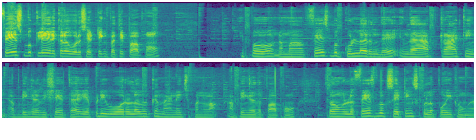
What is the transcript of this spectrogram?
ஃபேஸ்புக்லேயே இருக்கிற ஒரு செட்டிங் பற்றி பார்ப்போம். இப்போது நம்ம ஃபேஸ்புக்குள்ளே இருந்தே இந்த ஆப் ட்ராக்கிங் அப்படிங்கிற விஷயத்த எப்படி ஓரளவுக்கு மேனேஜ் பண்ணலாம் அப்படிங்கிறத பார்ப்போம். ஸோ உங்களோட ஃபேஸ்புக் செட்டிங்ஸ்குள்ளே போய்க்கோங்க.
